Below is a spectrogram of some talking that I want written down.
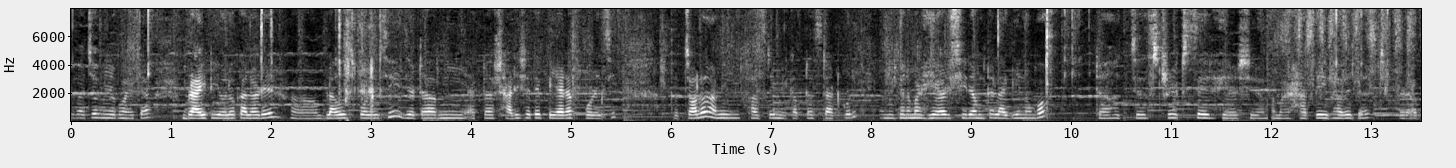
দেখতে পাচ্ছ, আমি এরকম একটা ব্রাইট ইয়েলো কালারের ব্লাউজ পরেছি, যেটা আমি একটা শাড়ির সাথে পেয়ার আপ করেছি। তো চলো, আমি ফার্স্টে মেকআপটা স্টার্ট করি। আমি এখানে আমার হেয়ার সিরামটা লাগিয়ে নেব। এটা হচ্ছে স্ট্রিটসের হেয়ার সিরাম আমার হাতে এইভাবে জাস্ট রাব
